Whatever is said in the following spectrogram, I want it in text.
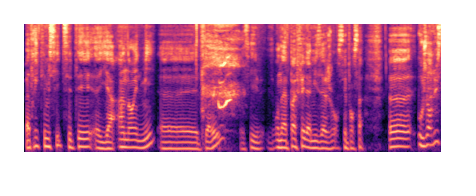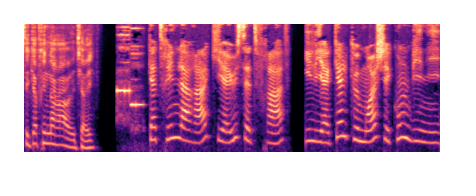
Patrick Timsit, c'était il y a un an et demi. Thierry, Si, on n'a pas fait la mise à jour, c'est pour ça. Aujourd'hui, c'est Catherine Lara, Thierry. Catherine Lara qui a eu cette phrase, il y a quelques mois chez Combini.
